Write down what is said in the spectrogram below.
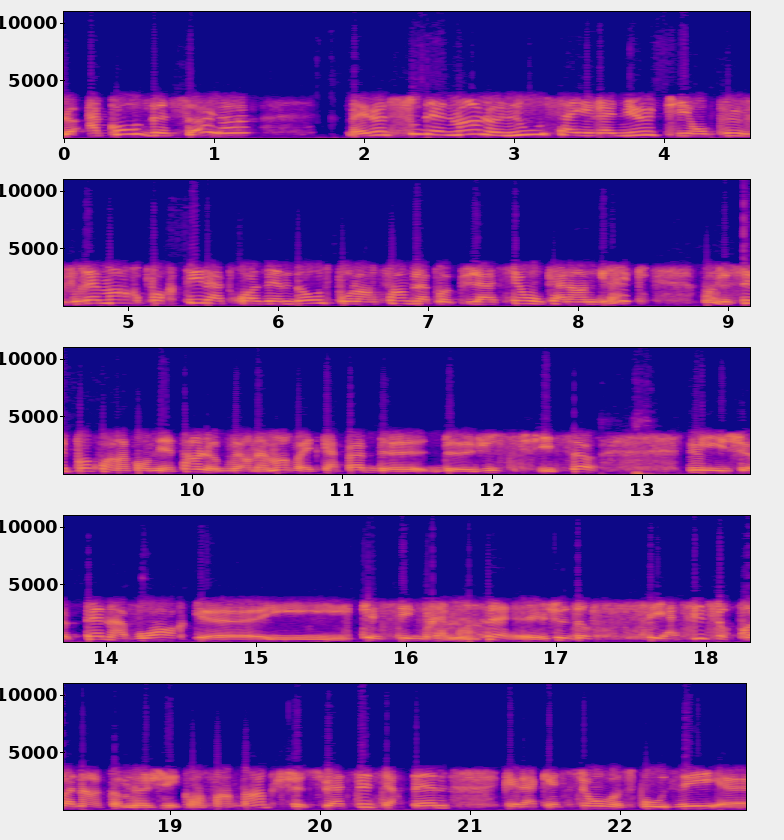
Là, à cause de ça, là, Mais là, soudainement, là, nous, ça irait mieux, puis on peut vraiment reporter la troisième dose pour l'ensemble de la population au calendrier grec. Moi, je sais pas pendant combien de temps le gouvernement va être capable de, de justifier ça. Mais je peine à voir que, que c'est vraiment, je veux dire, c'est assez surprenant comme logique. On s'entend, puis je suis assez certaine que la question va se poser euh,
